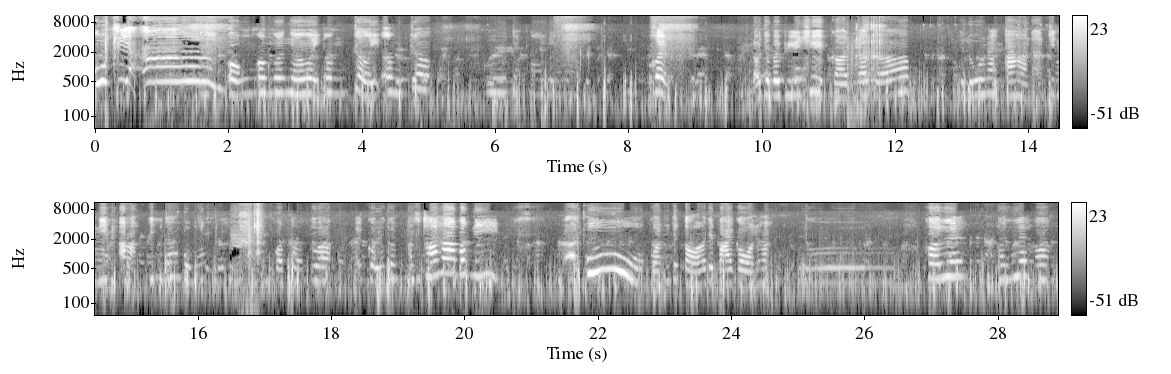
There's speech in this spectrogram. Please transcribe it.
อู้เชี่ยเอ้ ยองค์องค์เงยเงยองค์เจยองค์เจอกูจะตายแล้วโอเคเราจะไปพีชีพกันนะครับจะรู้นะอาหารชิ้นนี้เป็นอาหารที่จ้าผมขอต่อตัวไปก่อนแล้วกันอันสุดท้ายห้าบล็อกนี้อู้ก่อนที่จะต่อจะตายก่อนนะฮะฮัลเลฮัลเลฮะฮัล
